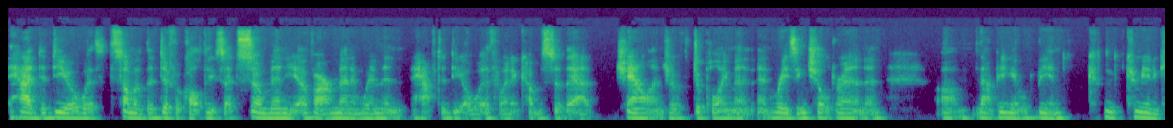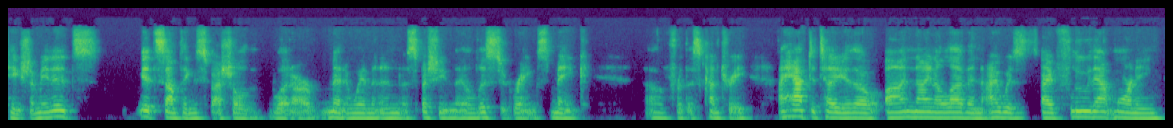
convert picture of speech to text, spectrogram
had to deal with some of the difficulties that so many of our men and women have to deal with when it comes to that challenge of deployment and raising children and um, not being able to be in communication. I mean, it's it's something special what our men and women and especially in the enlisted ranks make uh, for this country. I have to tell you though, on 9/11, I was I flew that morning.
